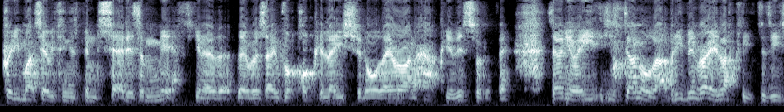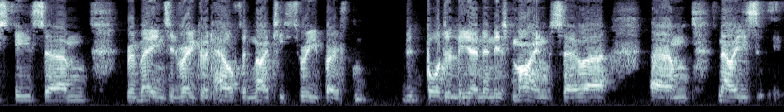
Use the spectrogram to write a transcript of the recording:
pretty much everything has been said is a myth. You know that there was overpopulation or they were unhappy, this sort of thing. So anyway, he, he's done all that, but he's been very lucky because he's, he's um, remains in very good health at 93, both bodily and in his mind. So uh, um, now he's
